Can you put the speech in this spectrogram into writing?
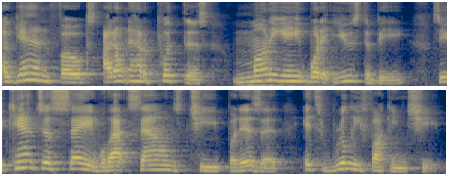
again, folks, I don't know how to put this. Money ain't what it used to be. So you can't just say, well, that sounds cheap, but is it? It's really fucking cheap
